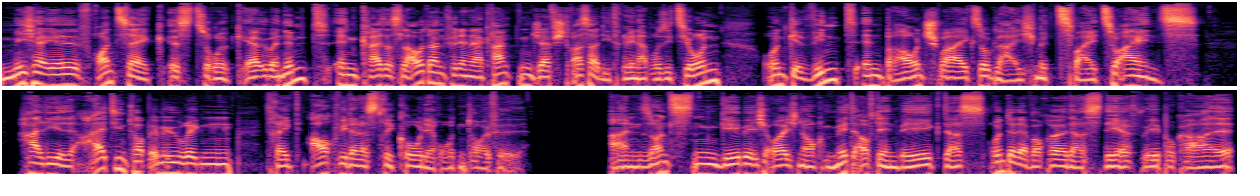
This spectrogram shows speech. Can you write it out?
Michael Fronzek ist zurück. Er übernimmt in Kaiserslautern für den erkrankten Jeff Strasser die Trainerposition und gewinnt in Braunschweig sogleich mit 2 zu 1. Halil Altintop im Übrigen trägt auch wieder das Trikot der Roten Teufel. Ansonsten gebe ich euch noch mit auf den Weg, dass unter der Woche das DFW-Pokal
